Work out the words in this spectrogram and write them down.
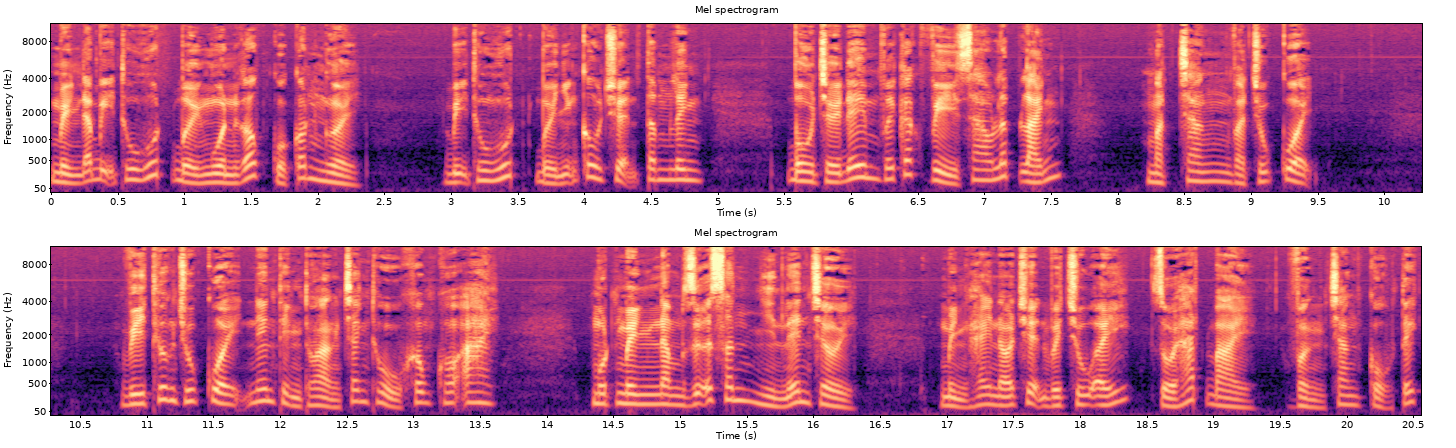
mình đã bị thu hút bởi nguồn gốc của con người, bị thu hút bởi những câu chuyện tâm linh, bầu trời đêm với các vì sao lấp lánh, mặt trăng và chú cuội. Vì thương chú cuội nên thỉnh thoảng tranh thủ không có ai. Một mình nằm giữa sân nhìn lên trời. Mình hay nói chuyện với chú ấy rồi hát bài Vầng trăng cổ tích.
